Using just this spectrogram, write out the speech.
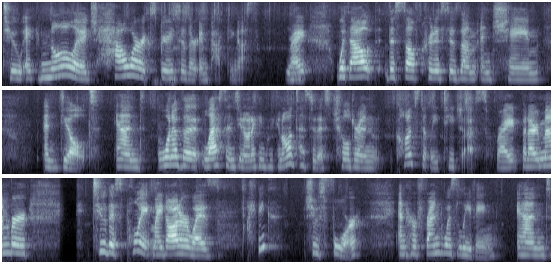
to acknowledge how our experiences are impacting us, yeah. right? Without the self criticism and shame and guilt. And one of the lessons, you know, and I think we can all attest to this, children constantly teach us, right? But I remember to this point, my daughter was, I think she was four, and her friend was leaving. And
